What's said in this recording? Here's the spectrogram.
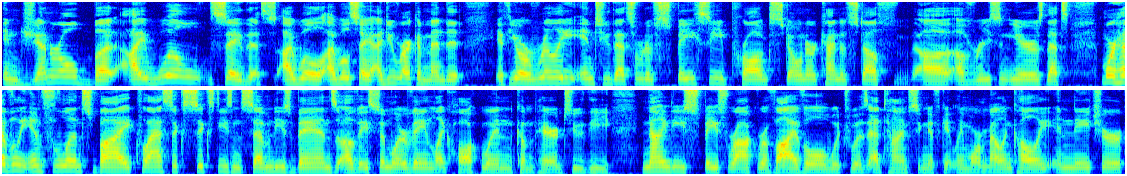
in general, but I will say this. I will I will say I do recommend it. If you're really into that sort of spacey prog stoner kind of stuff uh, of recent years that's more heavily influenced by classic 60s and 70s bands of a similar vein like Hawkwind compared to the 90s space rock revival which was at times significantly more melancholy in nature.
